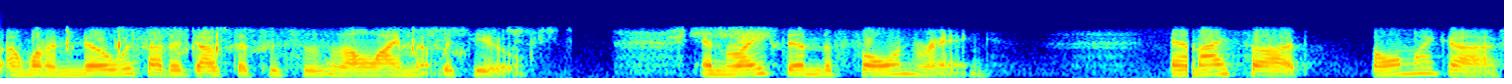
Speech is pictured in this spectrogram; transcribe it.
I want to know without a doubt that this is in alignment with you. And right then the phone rang. And I thought, oh my gosh,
